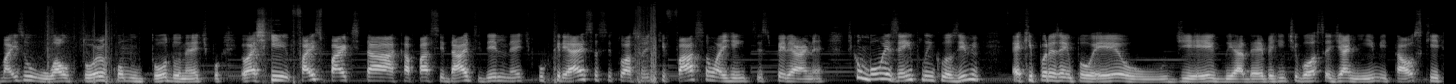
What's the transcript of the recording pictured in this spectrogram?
mais o autor como um todo, né? Tipo, eu acho que faz parte da capacidade dele, né? Tipo, criar essas situações que façam a gente se espelhar, né? Acho que um bom exemplo, inclusive, é que, por exemplo, eu, o Diego e a Deb, a gente gosta de anime e tal, que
